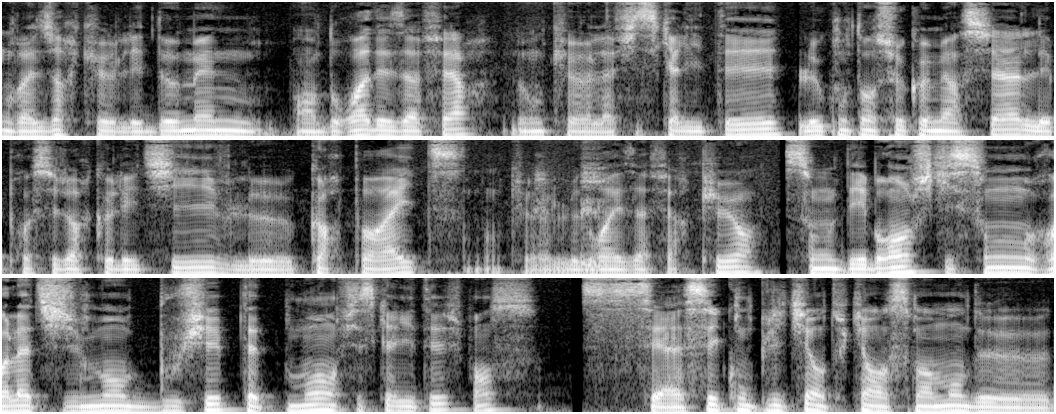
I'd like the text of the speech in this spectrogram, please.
on va dire que les domaines en droit des affaires, donc euh, la fiscalité, le contentieux commercial, les procédures collectives, le corporate, donc euh, le droit des affaires pures, sont des branches qui sont relativement bouchées, peut-être moins en fiscalité, je pense. C'est assez compliqué en tout cas en ce moment de...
